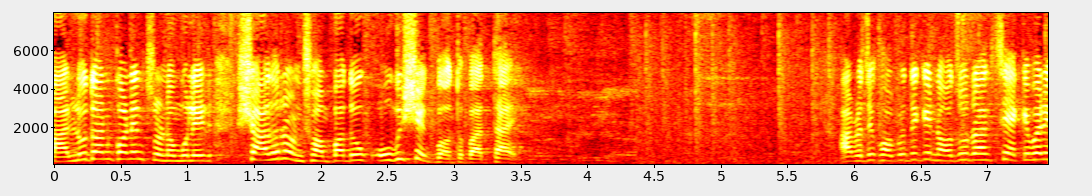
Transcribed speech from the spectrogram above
মাল্যদান করেন তৃণমূলের সাধারণ সম্পাদক অভিষেক বন্দ্যোপাধ্যায়। আমরা যে খবর থেকে নজর রাখছি, একেবারে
